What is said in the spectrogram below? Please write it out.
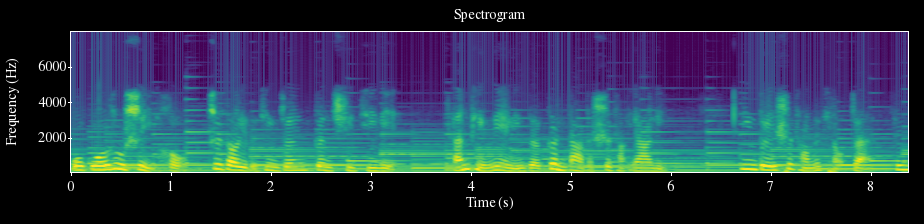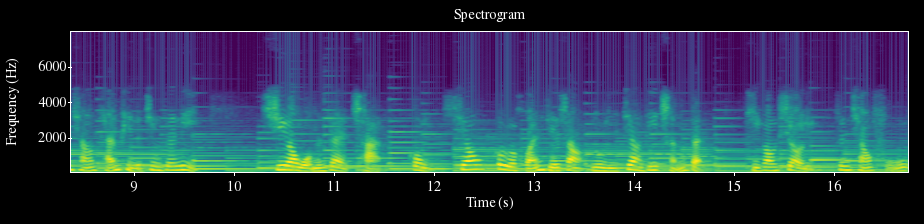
我国入世以后，制造业的竞争更趋激烈，产品面临着更大的市场压力。应对市场的挑战，增强产品的竞争力，需要我们在产、供、销各个环节上努力降低成本。提高效率，增强服务。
